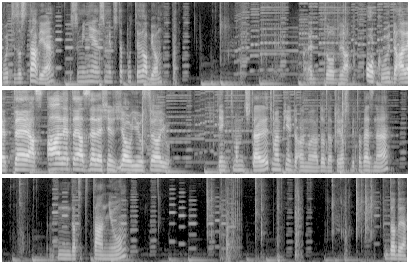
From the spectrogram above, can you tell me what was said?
płyty zostawię. W sumie nie wiem w sumie co te płyty robią. Ale dobra. O kurde, ale teraz, ale teraz Zele się wziął i ustroił. Pięknie, tu mamy cztery, tu mamy pięć do armora. Dobra, to ja sobie to wezmę. Mm, Do to titanium. Dobra.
